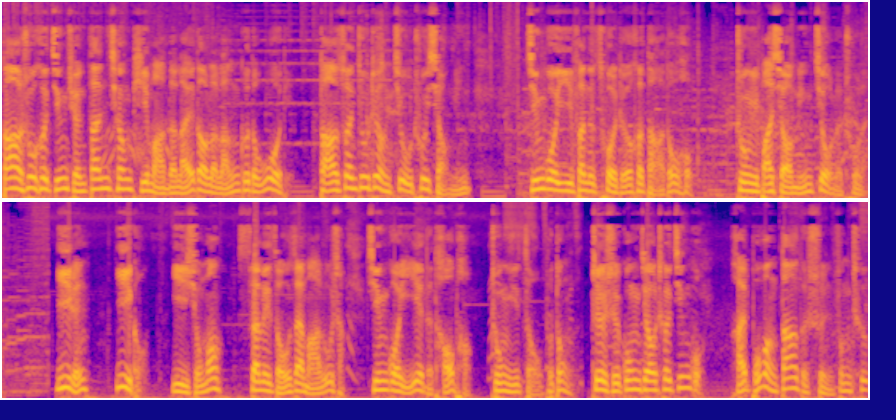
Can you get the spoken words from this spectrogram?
大叔和警犬单枪匹马的来到了狼哥的窝点，打算就这样救出小明。经过一番的挫折和打斗后，终于把小明救了出来。一人一狗一熊猫三位走在马路上，经过一夜的逃跑，终于走不动了。这时公交车经过，还不忘搭个顺风车，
